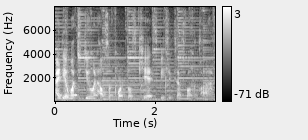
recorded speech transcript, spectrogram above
idea what to do and help support those kids be successful in the class.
